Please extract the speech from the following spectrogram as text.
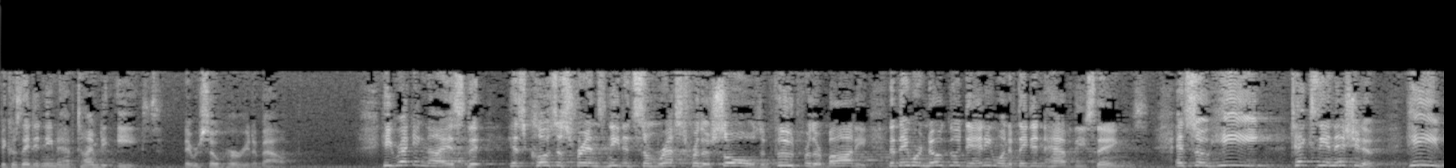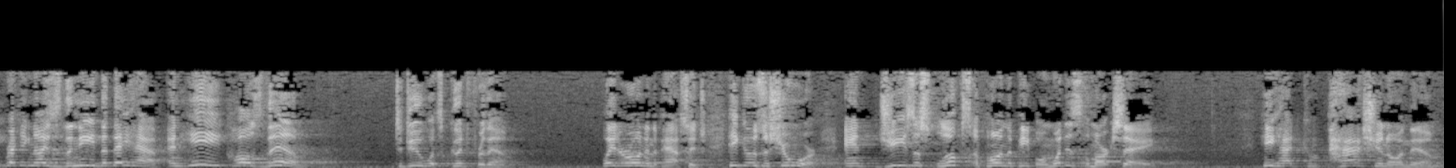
Because they didn't even have time to eat, they were so hurried about. He recognized that his closest friends needed some rest for their souls and food for their body, that they were no good to anyone if they didn't have these things. And so he takes the initiative. He recognizes the need that they have, and he calls them to do what's good for them. Later on in the passage, he goes ashore, and Jesus looks upon the people, and what does Mark say? He had compassion on them,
